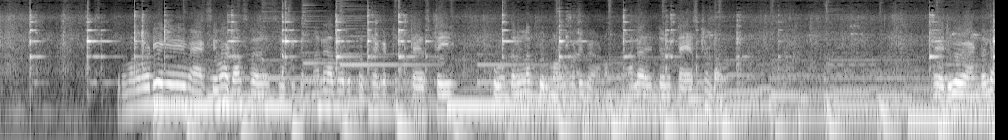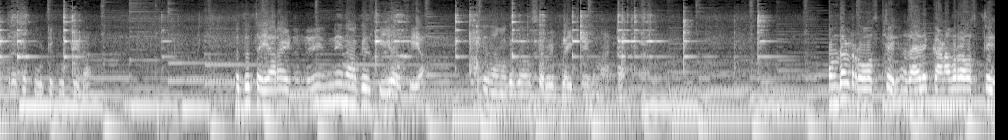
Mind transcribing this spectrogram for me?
കുരുമുളക് പൊടി മാക്സിമം ഇടാൻ ശ്രദ്ധിക്കും എന്നാലും അതൊരു പ്രത്യേക ടേസ്റ്റ് കൂന്തലിന് കുരുമുളക് പൊടി വേണം. എന്നാലേ അതിന്റെ ഒരു ടേസ്റ്റ് ഉണ്ടാവും. എരിവ് വേണ്ടല്ലോ അത്രയൊക്കെ കൂട്ടി കൂട്ടി ഇടാം. ഇപ്പൊ ഇത് തയ്യാറായിട്ടുണ്ട്. ഇനി നമുക്ക് തീ ഓഫ് ചെയ്യാം. എന്നിട്ട് നമുക്കിത് സെർവിങ് പ്ലേറ്റിലേക്ക് മാറ്റാം. കൂന്തൽ റോസ്റ്റ് അതായത് കണവ റോസ്റ്റ്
